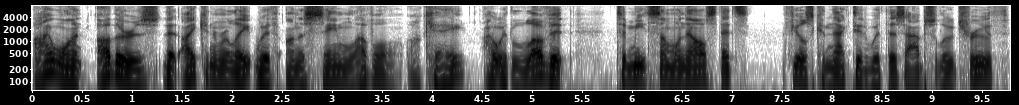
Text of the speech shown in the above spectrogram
I want others that I can relate with on the same level, okay? I would love it to meet someone else that feels connected with this absolute truth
